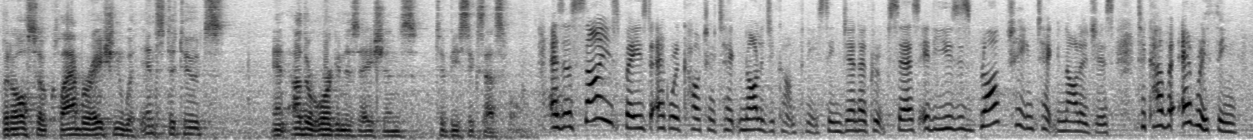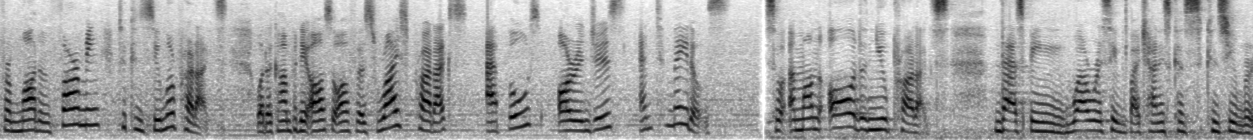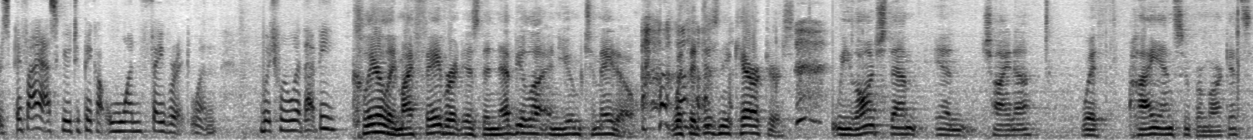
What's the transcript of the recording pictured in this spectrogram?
but also collaboration with institutes and other organizations to be successful. As a science based agriculture technology company, Syngenta Group says it uses blockchain technologies to cover everything from modern farming to consumer products. While the company also offers rice products, apples, oranges, and tomatoes. So, among all the new products that's been well received by Chinese cons- consumers, if I ask you to pick out one favorite one, which one would that be? Clearly, my favorite is the Nebula and Yum tomato with the Disney characters. We launched them in China with high end supermarkets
